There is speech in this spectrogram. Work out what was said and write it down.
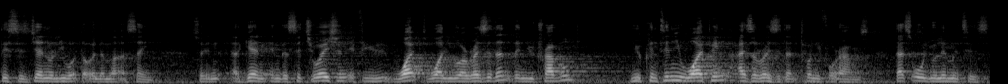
This is generally what the ulama are saying. So in, again, in the situation, if you wiped while you were resident, then you traveled, you continue wiping as a resident 24 hours. That's all your limit is.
